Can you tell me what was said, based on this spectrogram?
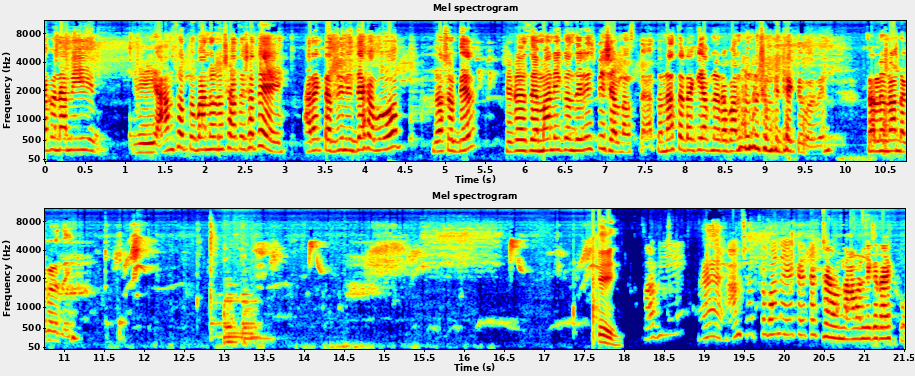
এখন আমি এই আমসত্ব বানানোর সাথে সাথে আরেকটা জিনিস দেখাবো দর্শকদের। সেটা হচ্ছে মানিকগঞ্জের স্পেশাল নাস্তা। তো নাস্তাটা কি আপনারা বানানোর সময় দেখতে পারবেন? চলেন রান্না করে দিই। এই। হ্যাঁ। আম সত্য বানায় একা একা খাও না আমার লেগে রাখো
